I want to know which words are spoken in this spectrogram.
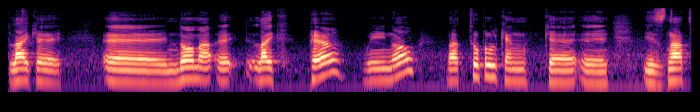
like a normal, uh, like pair, we know, but tuple can, can, is not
